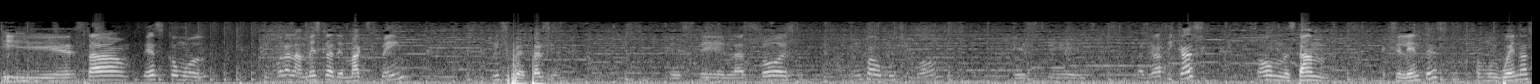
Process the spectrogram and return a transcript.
Y está. Es como si fuera la mezcla de Max Payne y Príncipe de Persia. Este, las dos es un juego muy chingón. Este, las gráficas son están excelentes, son muy buenas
